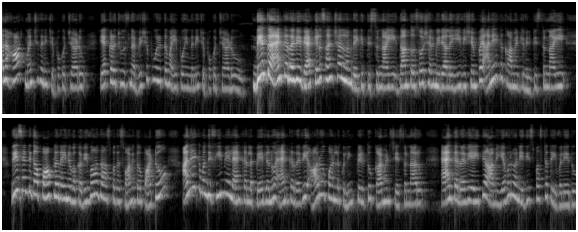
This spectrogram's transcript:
తన హార్ట్ మంచిదని చెప్పుకొచ్చాడు. ఎక్కడ చూసినా విషపూరితం అయిపోయిందని చెప్పుకొచ్చాడు. దీంతో యాంకర్ రవి వ్యాఖ్యలు సంచలనం రేకెత్తిస్తున్నాయి. దాంతో సోషల్ మీడియాలో ఈ విషయంపై అనేక కామెంట్లు వినిపిస్తున్నాయి. రీసెంట్గా పాపులర్ అయిన ఒక వివాదాస్పద స్వామితో పాటు అనేక మంది ఫీమేల్ యాంకర్ల పేర్లను యాంకర్ రవి ఆరోపణలకు లింక్ పెడుతూ కామెంట్స్ చేస్తున్నారు. యాంకర్ రవి అయితే ఆమె ఎవరు అనేది స్పష్టత ఇవ్వలేదు.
